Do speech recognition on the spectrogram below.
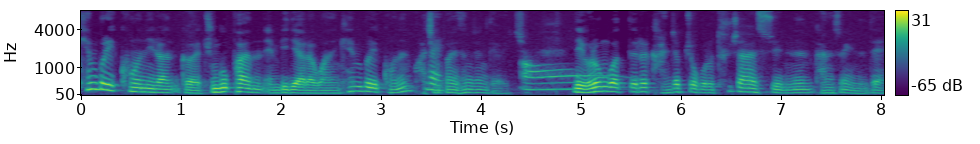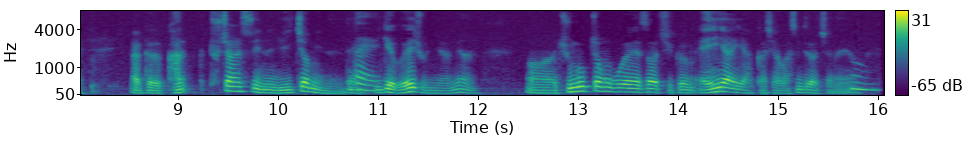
캠브리콘이란 그 중국판 엔비디아라고 하는 캠브리콘은 과창판에 상장되어 있죠. 어. 근데 이런 것들을 간접적으로 투자할 수 있는 가능성이 있는데, 아, 그 간- 투자할 수 있는 이점이 있는데 네. 이게 왜 좋냐면 어, 중국 정부에서 지금 AI 아까 제가 말씀드렸잖아요. 음.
